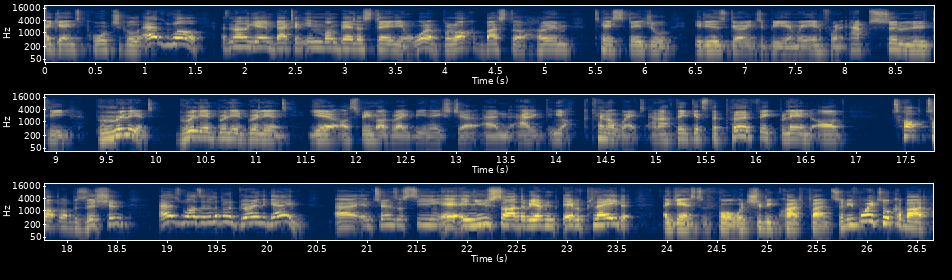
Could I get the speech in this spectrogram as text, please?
against Portugal, as well as another game back at Mbombela Stadium. What a blockbuster home test schedule it is going to be. And we're in for an absolutely brilliant, brilliant, brilliant, brilliant year of Springbok rugby next year. And I yeah, cannot wait. And I think it's the perfect blend of top, top opposition, as well as a little bit of growing the game uh, in terms of seeing a, a new side that we haven't ever played against before, which should be quite fun. So before we talk about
